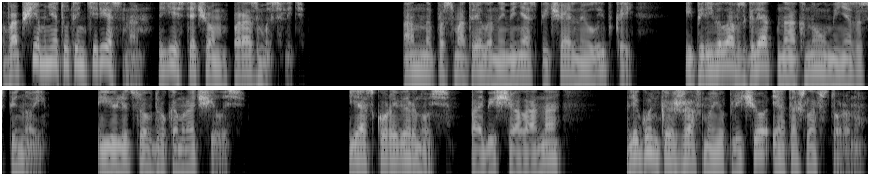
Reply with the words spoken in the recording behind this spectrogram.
Вообще мне тут интересно. Есть о чем поразмыслить». Анна посмотрела на меня с печальной улыбкой — и перевела взгляд на окно у меня за спиной. Ее лицо вдруг омрачилось. «Я скоро вернусь», — пообещала она, легонько сжав мое плечо и отошла в сторону.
